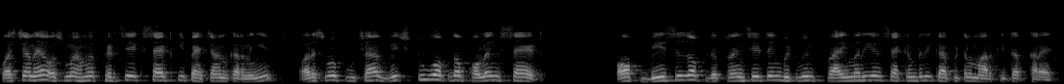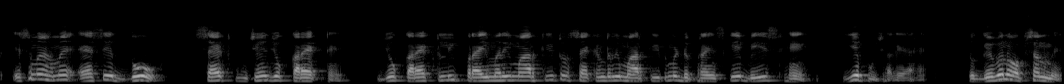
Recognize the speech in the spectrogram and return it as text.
क्वेश्चन है, उसमें हमें फिर से एक सेट की पहचान करनी है, और इसमें पूछा है which two of the following set of basis of differentiating between primary and secondary capital market are correct इसमें हमें ऐसे दो सेट पूछे जो करेक्ट हैं, जो करेक्टली प्राइमरी मार्केट और सेकेंडरी मार्केट में डिफरेंस के बेस हैं, ये पूछा गया है। तो गिवन ऑप्शन में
